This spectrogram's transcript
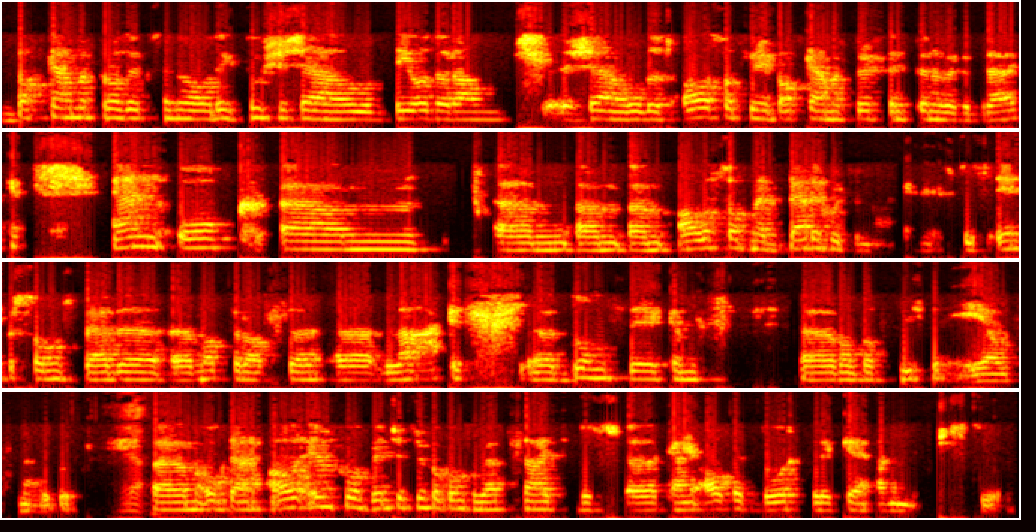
badkamerproducten nodig, douchegel, deodorant, gel, dus alles wat je in je badkamer terugvindt kunnen we gebruiken. En ook um, um, um, alles wat met beddengoed te maken heeft. Dus eenpersoonsbedden, uh, matrassen, uh, lakens, uh, domstekens, want dat vliegt er heel snel door. Ja. Ook daar alle info vind je terug op onze website, dus uh, kan je altijd doorklikken en een mailtje sturen.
